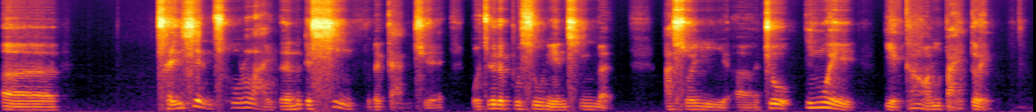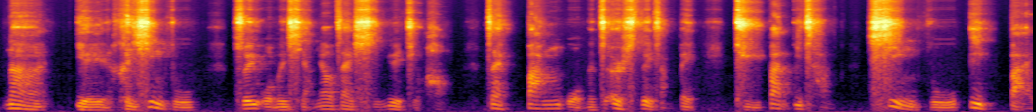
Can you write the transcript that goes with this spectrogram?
呃呈现出来的那个幸福的感觉，我觉得不输年轻人啊，所以呃，就因为也刚好一百对，那也很幸福，所以我们想要在十月九号。再帮我们这二十对长辈举办一场幸福一百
